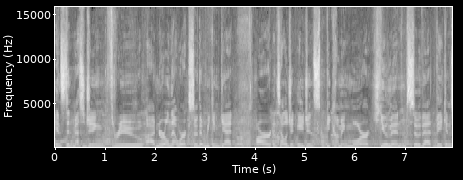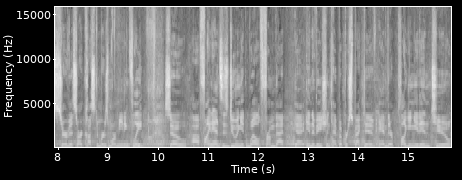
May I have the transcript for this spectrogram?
instant messaging through uh, neural networks so that we can get our intelligent agents becoming more human so that they can service our customers more meaningfully. So, uh, finance is doing it well from that uh, innovation type of perspective, and they're plugging it into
